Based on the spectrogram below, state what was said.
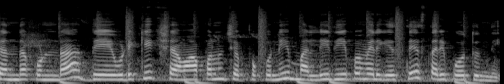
చెందకుండా దేవుడికి క్షమాపణ చెప్పుకుని మళ్ళీ దీపం వెలిగిస్తే సరిపోతుంది.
